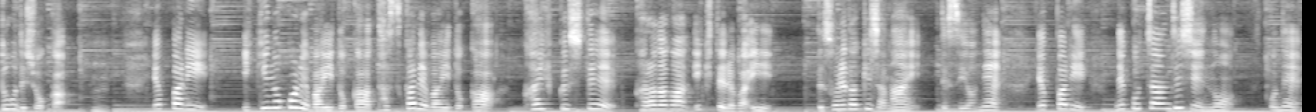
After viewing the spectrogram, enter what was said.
どうでしょうか、うん、やっぱり生き残ればいいとか助かればいいとか回復して体が生きてればいい。ってそれだけじゃないですよね。やっぱり猫ちゃん自身のこうね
